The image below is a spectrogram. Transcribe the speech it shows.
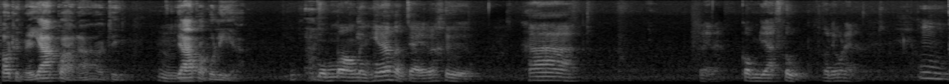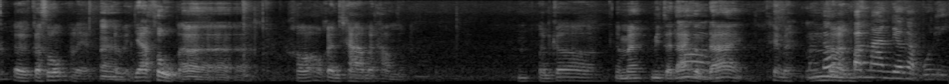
เข้าถึงได้ยากกว่านะเอาจริงอืมยากกว่าบุหรี่อะมุมมองหนึ่งที่น่าสนใจก็คือ ถ้าอะไรนะกรมยาสูบเขาเรียกว่าอะไรนะอืมเออกระทรวงอะไรอะเออยาสูบเออะอเออเออเขาเอากัญชามาทำอะมันก็ใช่ไหมมีแต่ได้กับได้ใช่ไหมมันก็ประมาณเดียวกับบุหรี่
